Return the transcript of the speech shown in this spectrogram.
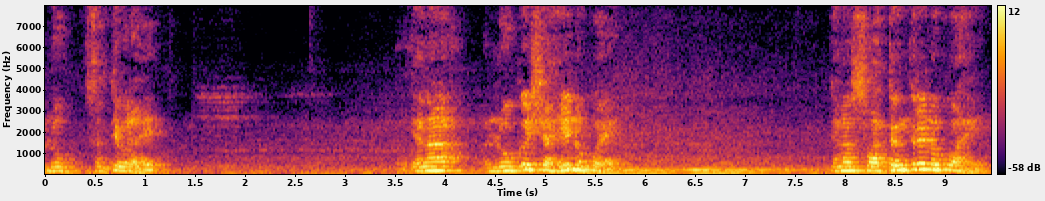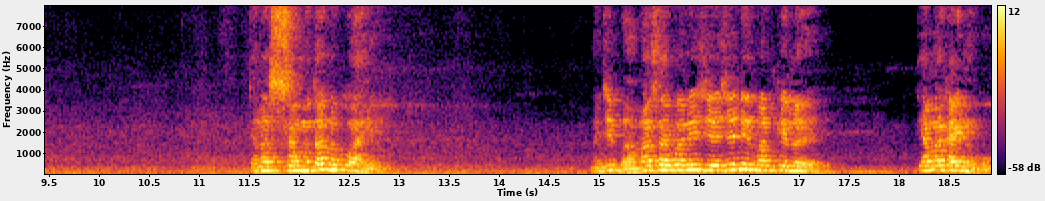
लोक सत्तेवर आहेत. त्यांना लोकशाही नको आहे. त्यांना स्वातंत्र्य नको आहे. त्यांना समता नको आहे. म्हणजे बाबासाहेबांनी जे जे निर्माण केलं आहे ते आम्हाला काही नको.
